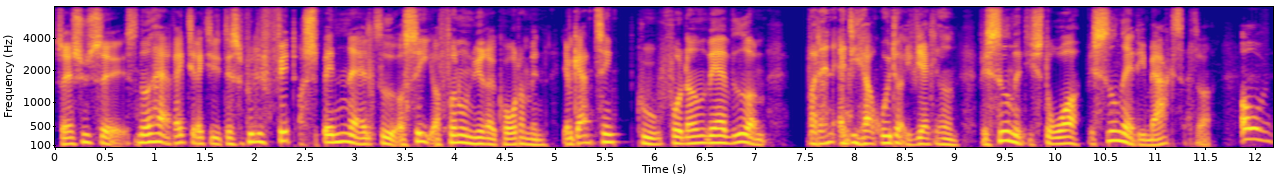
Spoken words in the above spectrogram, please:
så jeg synes, øh, sådan noget her er rigtig, rigtig, det er selvfølgelig fedt og spændende altid at se og få nogle nye rekorder, men jeg vil gerne tænke, kunne få noget mere at vide om, hvordan er de her rytter i virkeligheden, ved siden af de store, ved siden af de mærks, altså. Og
